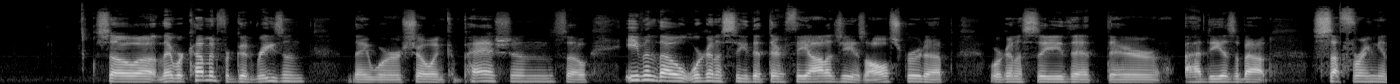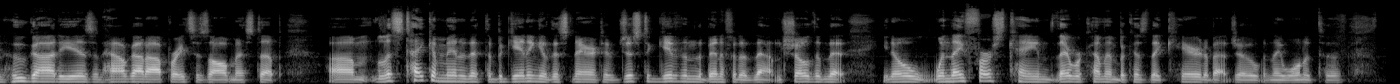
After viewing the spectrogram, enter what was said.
So uh, they were coming for good reason. They were showing compassion. So even though we're going to see that their theology is all screwed up, we're going to see that their ideas about suffering and who God is and how God operates is all messed up. Um, let's take a minute at the beginning of this narrative just to give them the benefit of that and show them that, you know, when they first came, they were coming because they cared about Job and they wanted to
